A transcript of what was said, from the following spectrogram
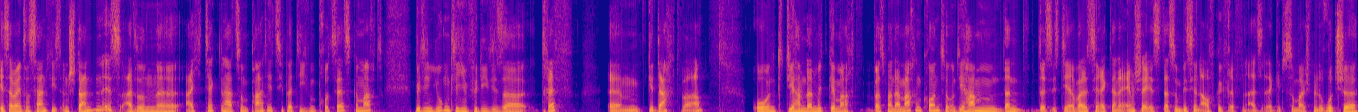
ist aber interessant, wie es entstanden ist. Also eine Architektin hat so einen partizipativen Prozess gemacht mit den Jugendlichen, für die dieser Treff ähm, gedacht war. Und die haben dann mitgemacht, was man da machen konnte. Und die haben dann, das ist ja, weil es direkt an der Emscher ist, das so ein bisschen aufgegriffen. Also da gibt es zum Beispiel eine Rutsche.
